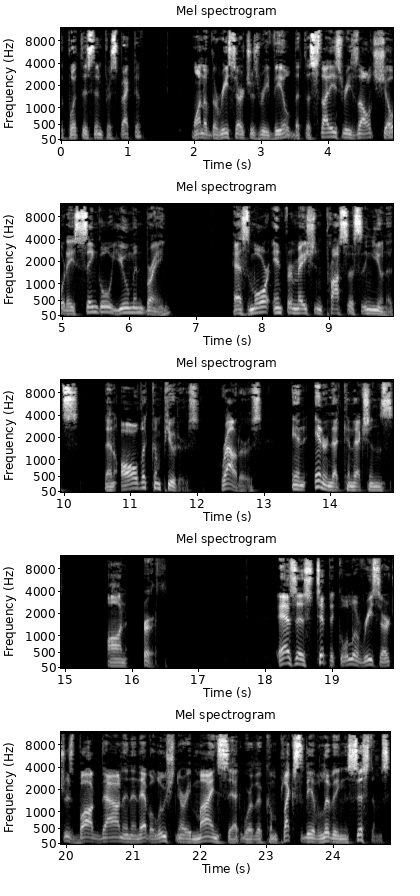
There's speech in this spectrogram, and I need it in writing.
To put this in perspective, one of the researchers revealed that the study's results showed a single human brain has more information processing units than all the computers, routers, and internet connections on Earth. As is typical of researchers bogged down in an evolutionary mindset where the complexity of living systems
